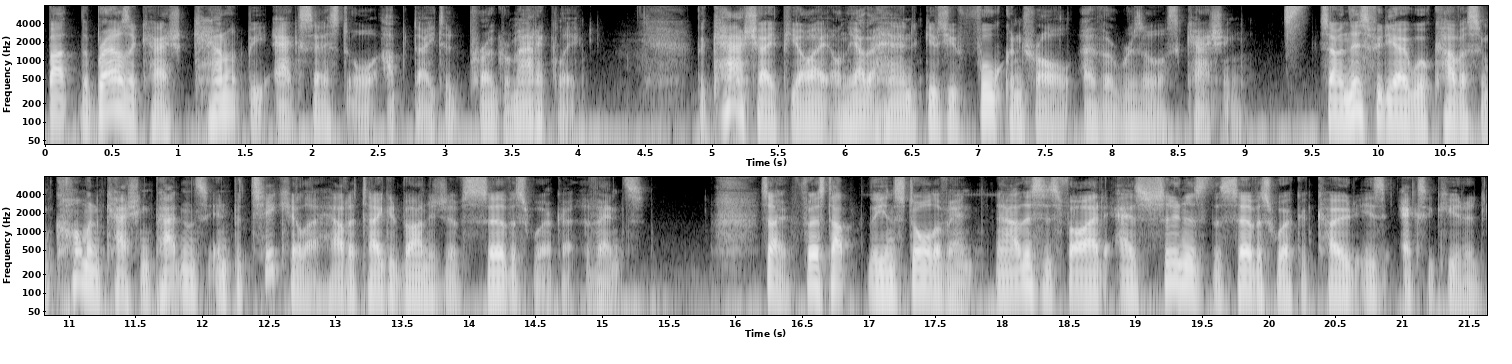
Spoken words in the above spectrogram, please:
But the browser cache cannot be accessed or updated programmatically. The Cache API, on the other hand, gives you full control over resource caching. So in this video, we'll cover some common caching patterns, in particular, how to take advantage of service worker events. So first up, the install event. Now this is fired as soon as the service worker code is executed,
